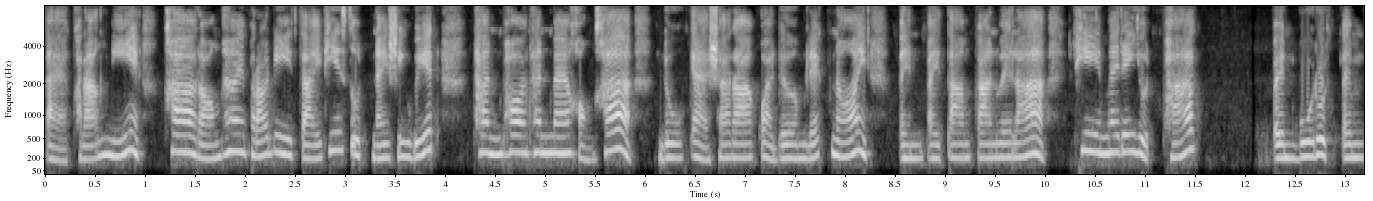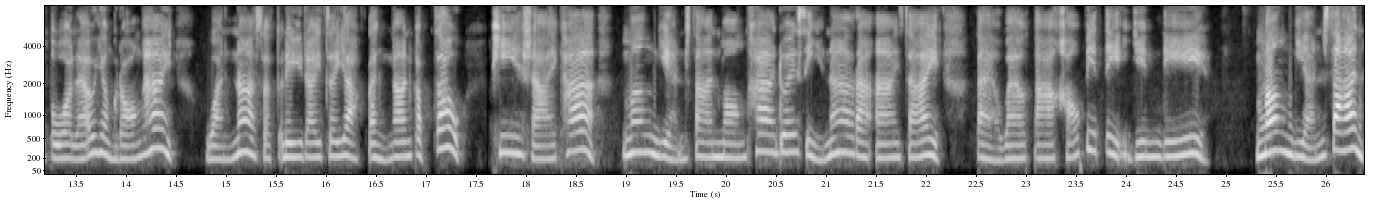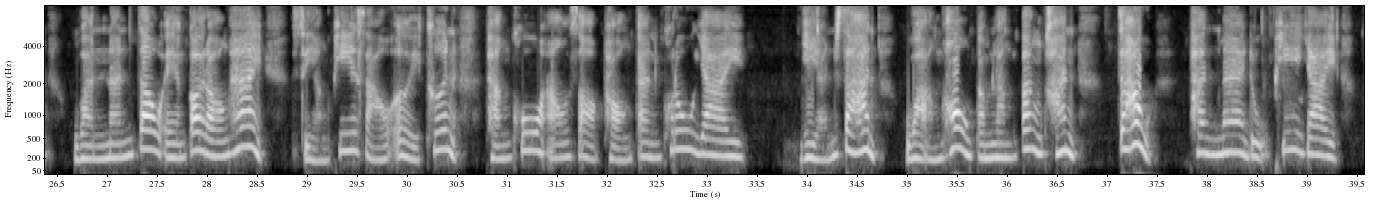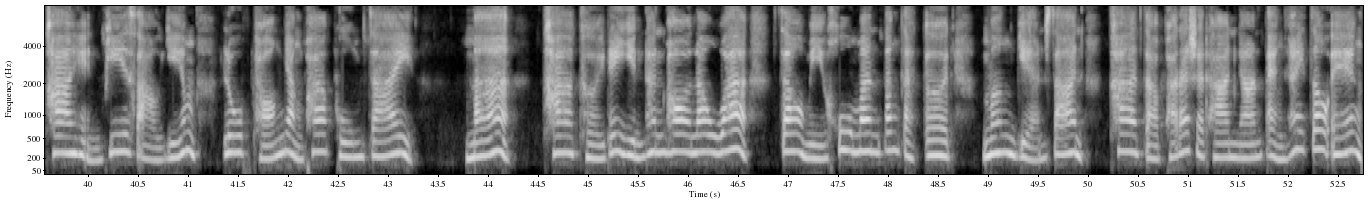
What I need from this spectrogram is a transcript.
แต่ครั้งนี้ข้าร้องไห้เพราะดีใจที่สุดในชีวิต ท่านพ่อท่านแม่ของข้าดูแก่ชรากว่าเดิมเล็กน้อย เป็นไปตามการเวลาที่ไม่ได้หยุดพัก เป็นบุรุษเต็มตัวแล้วยังร้องไห้ วันหน้าสตรีใดจะอยากแต่งงานกับเจ้า พี่ชายข้าเมิ่งเหยียนซานมองข้าด้วยสีหน้าระอายใจ แต่แววตาเขาปิติยินดีมิ่งเหยียนซาน วันนั้นเจ้าเองก็ร้องไห้ เสียงพี่สาวเอ่ยขึ้น ทั้งคู่เอาศอกถองกันครู่ใหญ่ เหยียนซาน หวางห้องกำลังตั้งครรภ์เจ้า ท่านแม่ดุพี่ใหญ่ข้าเห็นพี่สาวยิ้มลูบท้องอย่างภาคภูมิใจ มาข้าเคยได้ยินท่านพ่อเล่าว่า เจ้ามีคู่มั่นตั้งแต่เกิด เมิ่งเหยียนซานข้าจะพระราชทานงานแต่งให้เจ้าเอง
